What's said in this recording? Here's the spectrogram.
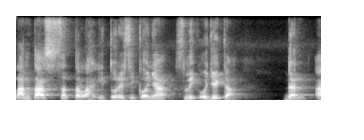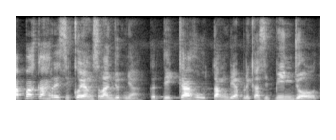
Lantas setelah itu resikonya slik OJK. Dan apakah resiko yang selanjutnya ketika hutang di aplikasi pinjol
